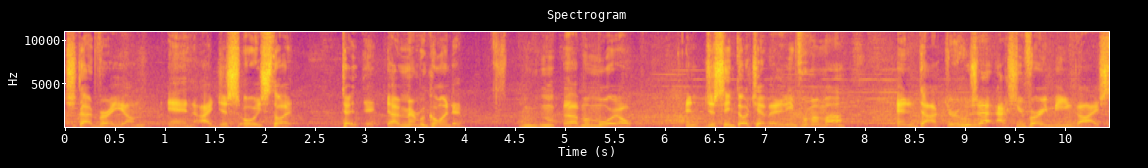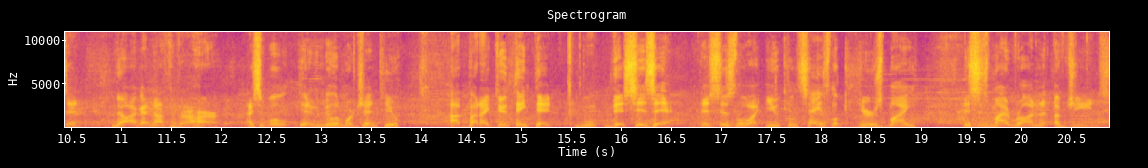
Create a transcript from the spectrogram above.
She died very young, and I just always thought, I remember going to m- uh, Memorial and just saying, don't you have anything for my mom? And a doctor, who's a- actually a very mean guy, said, no, I got nothing for her. I said, well, you know, be a little more genteel. Uh, but I do think that this is it. This is what you can say is, look, here's my, this is my run of genes.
